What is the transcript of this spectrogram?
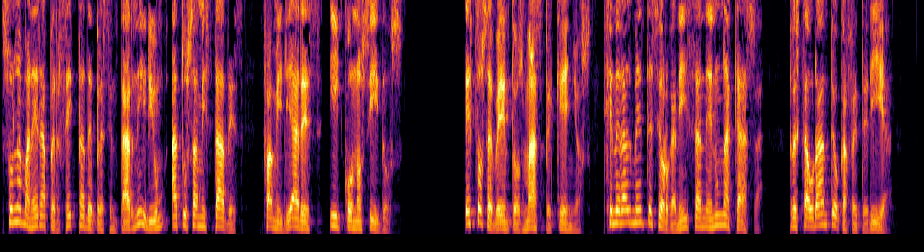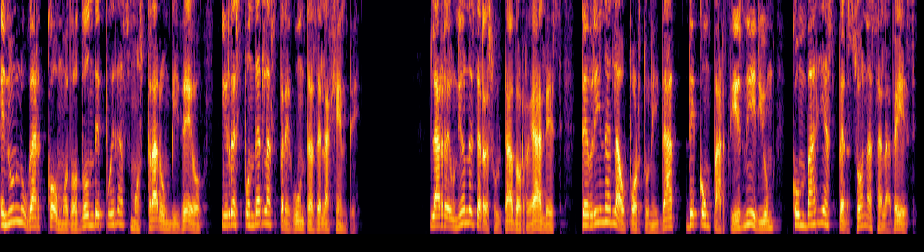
son la manera perfecta de presentar Nirium a tus amistades, familiares y conocidos. Estos eventos más pequeños generalmente se organizan en una casa, restaurante o cafetería, en un lugar cómodo donde puedas mostrar un video y responder las preguntas de la gente. Las reuniones de resultados reales te brindan la oportunidad de compartir Nirium con varias personas a la vez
